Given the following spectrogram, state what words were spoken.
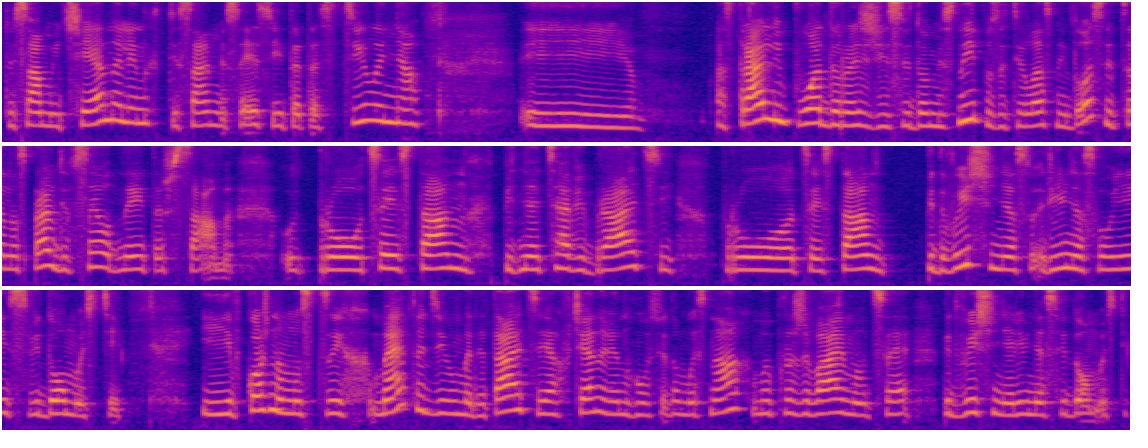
той самий ченнелінг, ті самі сесії тета зцілення і астральні подорожі, свідомі сни, позатілесний досвід це насправді все одне і те ж саме. Про цей стан підняття вібрацій, про цей стан підвищення рівня своєї свідомості. І в кожному з цих методів, медитаціях, в ченнелінгу, у свідомих снах ми проживаємо це підвищення рівня свідомості.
